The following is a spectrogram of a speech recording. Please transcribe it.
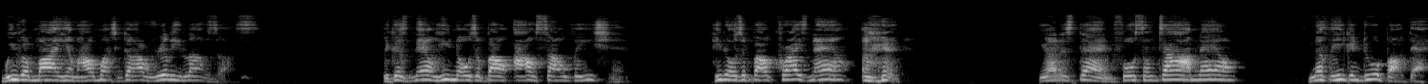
We remind him how much God really loves us. Because now he knows about our salvation. He knows about Christ now. you understand? For some time now, nothing he can do about that.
